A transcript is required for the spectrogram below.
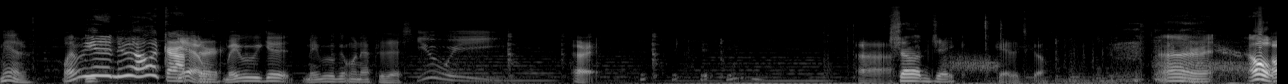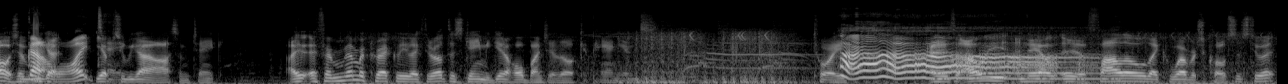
Man. Why don't we get a new helicopter? Yeah. helicopter? Maybe we get it. Maybe we'll get one after this. All right. Uh, Shut up, Jake. okay, let's go. All right. Oh, Oh, so we got, we got a white Yep. tank. So we got an awesome tank. I, if I remember correctly, like throughout this game, you get a whole bunch of little companions. Toy. And it's always and they all- it'll follow like whoever's closest to it.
